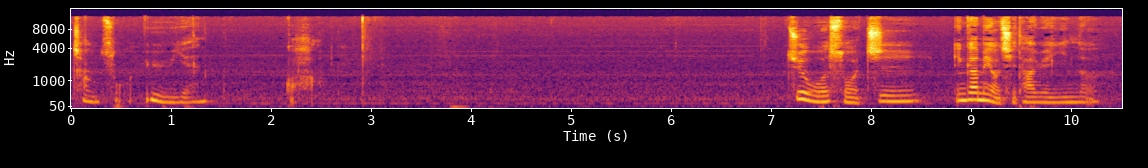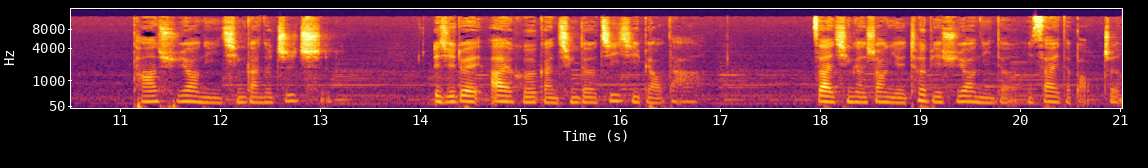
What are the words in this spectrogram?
畅所欲言。括号。据我所知，应该没有其他原因了。他需要你情感的支持。以及对爱和感情的积极表达，在情感上也特别需要你的一再的保证。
